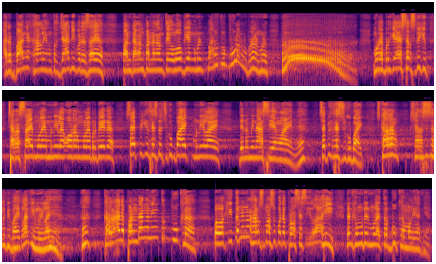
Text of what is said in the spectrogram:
ada banyak hal yang terjadi pada saya. Pandangan-pandangan teologi yang kemudian baru dua bulan loh, benar, benar. Mulai bergeser sedikit. Cara saya mulai menilai orang mulai berbeda. Saya pikir saya sudah cukup baik menilai denominasi yang lain ya. Saya pikir saya cukup baik. Sekarang saya rasa saya lebih baik lagi menilainya. Hah? Karena ada pandangan yang terbuka bahwa kita memang harus masuk pada proses ilahi dan kemudian mulai terbuka melihatnya.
